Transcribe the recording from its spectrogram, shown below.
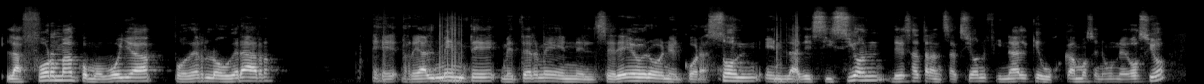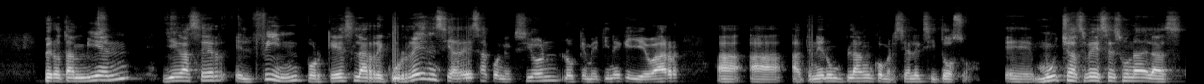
la forma como voy a poder lograr eh, realmente meterme en el cerebro, en el corazón, en la decisión de esa transacción final que buscamos en un negocio, pero también llega a ser el fin porque es la recurrencia de esa conexión lo que me tiene que llevar a, tener un plan comercial exitoso. Eh, muchas veces una de las,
